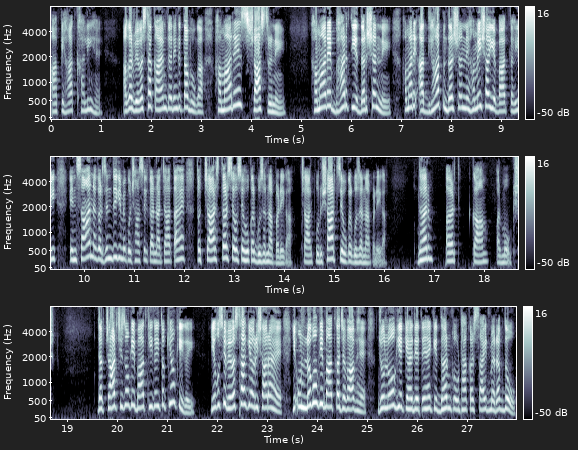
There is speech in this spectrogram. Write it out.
आपके हाथ खाली हैं। अगर व्यवस्था कायम करेंगे तब होगा। हमारे शास्त्र ने हमारे भारतीय दर्शन ने, हमारे अध्यात्म दर्शन ने हमेशा ये बात कही, इंसान अगर ज़िंदगी में कुछ हासिल करना चाहता है तो चार स्तर से उसे होकर गुजरना पड़ेगा। चार पुरुषार्थ से होकर गुजरना पड़ेगा। धर्म, अर्थ, काम और मोक्ष। जब चार चीज़ों की बात की गई तो क्यों की गई? ये उसी व्यवस्था की ओर इशारा है। ये उन लोगों की बात का जवाब है, जो लोग ये कह देते हैं कि धर्म को उठाकर साइड में रख दो।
